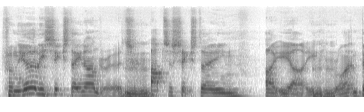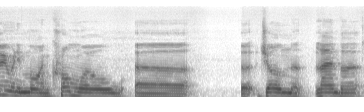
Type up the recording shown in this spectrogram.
from the early 1600s Mm-hmm. up to 1688, right? And bearing in mind Cromwell, uh, uh, John Lambert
